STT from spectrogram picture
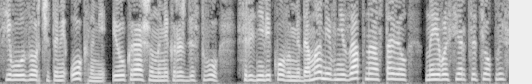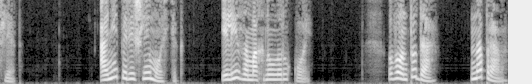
с его узорчатыми окнами и украшенными к Рождеству средневековыми домами внезапно оставил на его сердце теплый след. Они перешли мостик, и Лиза махнула рукой. «Вон туда, направо.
